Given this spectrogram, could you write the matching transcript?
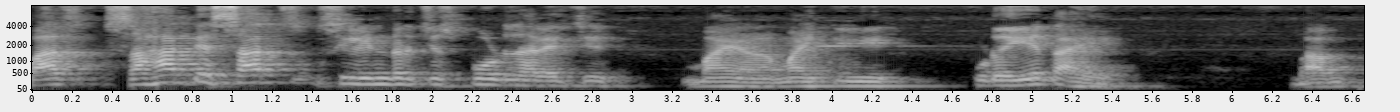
पाच सहा ते सात सिलेंडरचे स्फोट झाल्याची माय माहिती पुढं येत आहे. बाब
